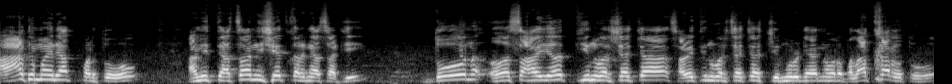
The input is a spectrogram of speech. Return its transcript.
आठ महिन्यात पडतो आणि त्याचा निषेध करण्यासाठी दोन असहाय्य तीन वर्षाच्या साडेतीन वर्षाच्या चिमुरड्यांवर बलात्कार होतो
